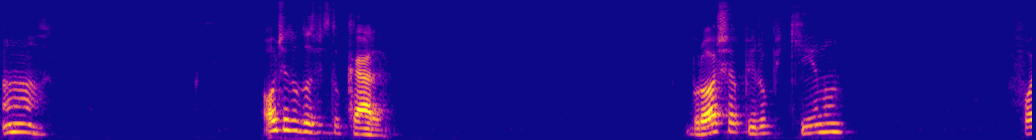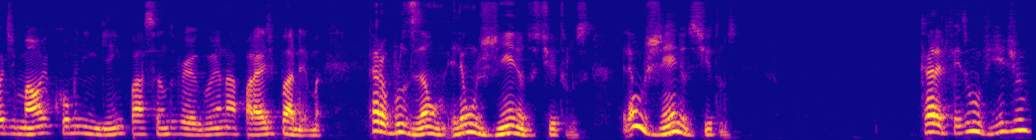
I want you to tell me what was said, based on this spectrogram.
Ah. Olha o título dos vídeos do cara. Brocha, peru pequeno. Fode mal e come ninguém passando vergonha na praia de Ipanema. Cara, o blusão, ele é um gênio dos títulos. Ele é um gênio dos títulos. Cara, ele fez um vídeo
